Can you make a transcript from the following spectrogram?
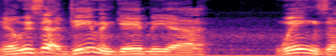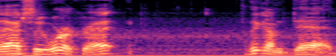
Yeah, at least that demon gave me uh, wings that actually work, right? I think I'm dead.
